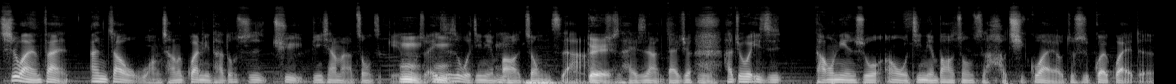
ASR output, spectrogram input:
吃完饭，按照往常的惯例，他都是去冰箱拿粽子给我，嗯、说：“哎、欸，这是我今年包的粽子啊。嗯”对，就是还是让你带，就、嗯、他就会一直叨念说：“哦，我今年包的粽子好奇怪哦，就是怪怪的，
